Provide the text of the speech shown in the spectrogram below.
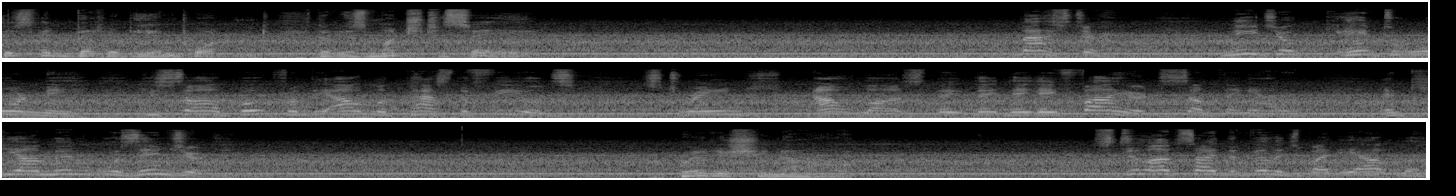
This had better be important. There is much to say. Master! Nijo came to warn me. He saw a boat from the outlook past the fields. Strange outlaws. They, they, they, they fired something at. And Kiamin was injured. Where is she now? Still outside the village by the outlook.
